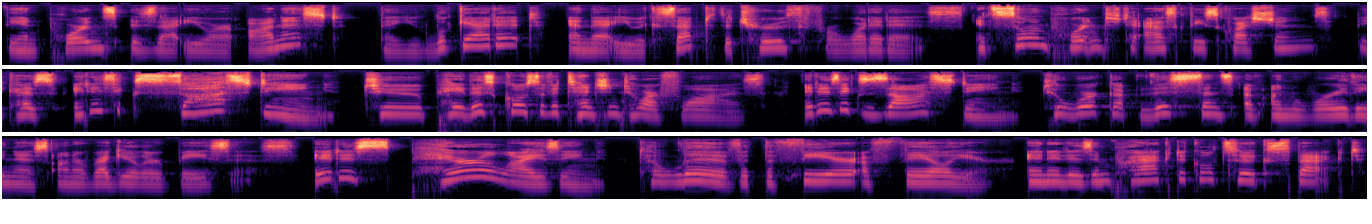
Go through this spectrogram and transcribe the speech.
The importance is that you are honest that you look at it and that you accept the truth for what it is. It's so important to ask these questions because it is exhausting to pay this close of attention to our flaws. It is exhausting to work up this sense of unworthiness on a regular basis. It is paralyzing to live with the fear of failure. And it is impractical to expect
